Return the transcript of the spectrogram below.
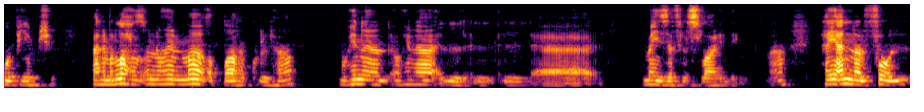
وبيمشي إحنا بنلاحظ إنه هنا ما غطاها كلها وهنا وهنا الميزة في ال sliding تمام؟ هي عندنا ال full.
